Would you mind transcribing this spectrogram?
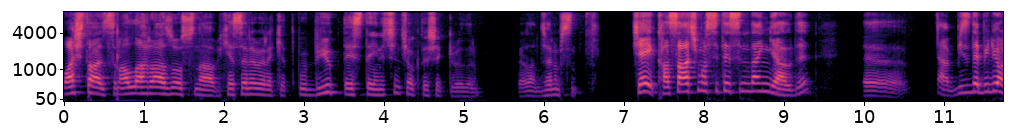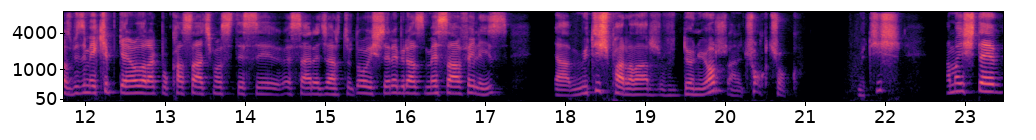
Baş tacısın. Allah razı olsun abi. Kesene bereket. Bu büyük desteğin için çok teşekkür ederim. Lan canımsın. Şey kasa açma sitesinden geldi. Ee, ya biz de biliyoruz bizim ekip genel olarak bu kasa açma sitesi vesaire cartürt o işlere biraz mesafeliyiz. Ya müthiş paralar dönüyor. Hani çok çok müthiş. Ama işte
